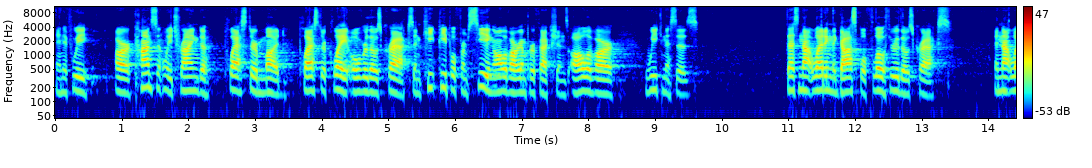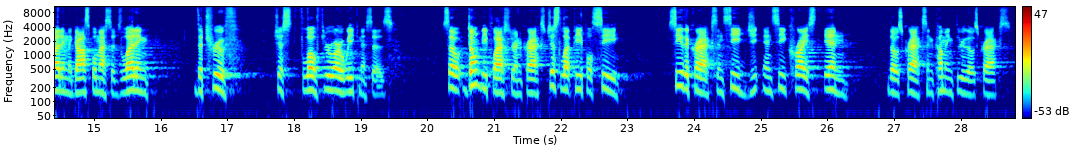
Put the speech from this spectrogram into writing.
And if we are constantly trying to plaster mud, plaster clay over those cracks, and keep people from seeing all of our imperfections, all of our weaknesses, that's not letting the gospel flow through those cracks and not letting the gospel message, letting the truth just flow through our weaknesses. So don't be plastering cracks. Just let people see, see the cracks and see, and see Christ in those cracks and coming through those cracks.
